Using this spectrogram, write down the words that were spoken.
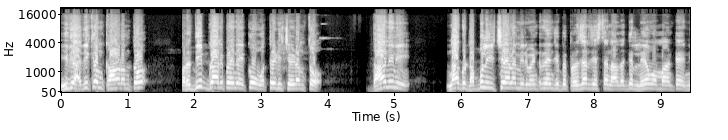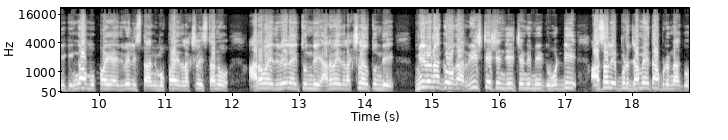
ఇది అధికం కావడంతో ప్రదీప్ గారిపైన ఎక్కువ ఒత్తిడి చేయడంతో దానిని నాకు డబ్బులు ఇచ్చేయాలా మీరు వెంటనే అని చెప్పి ప్రెజర్ చేస్తే నా దగ్గర లేవమ్మా అంటే నీకు ఇంకా ముప్పై ఐదు వేలు ఇస్తాను ముప్పై ఐదు లక్షలు ఇస్తాను అరవై ఐదు వేలు అవుతుంది అరవై ఐదు లక్షలు అవుతుంది. మీరు నాకు ఒక రిజిస్ట్రేషన్ చేయించండి మీకు వడ్డీ అసలు ఎప్పుడు జమ అయితే అప్పుడు నాకు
